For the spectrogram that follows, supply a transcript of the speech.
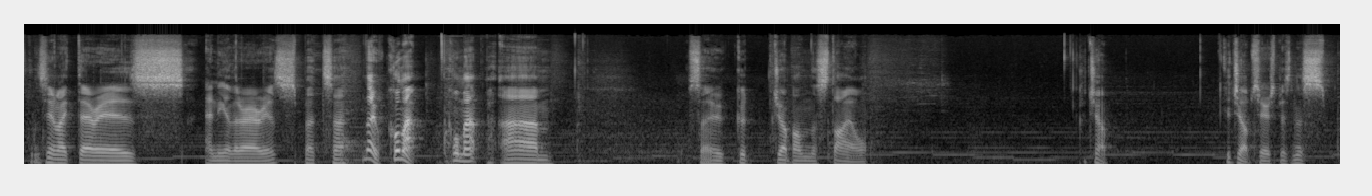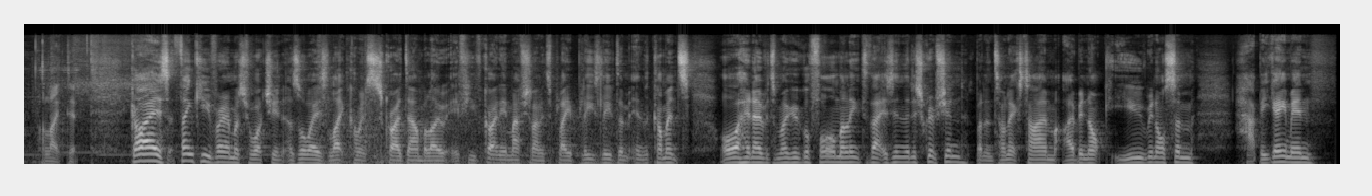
Doesn't seem like there is any other areas, but uh, no, cool map. Cool map. Um, so good job on the style. Good job. Good job, Serious Business. I liked it. Guys, thank you very much for watching. As always, like, comment, subscribe down below. If you've got any maps you'd like me to play, please leave them in the comments or head over to my Google form. A link to that is in the description. But until next time, I've been Nock, you've been awesome. Happy gaming.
